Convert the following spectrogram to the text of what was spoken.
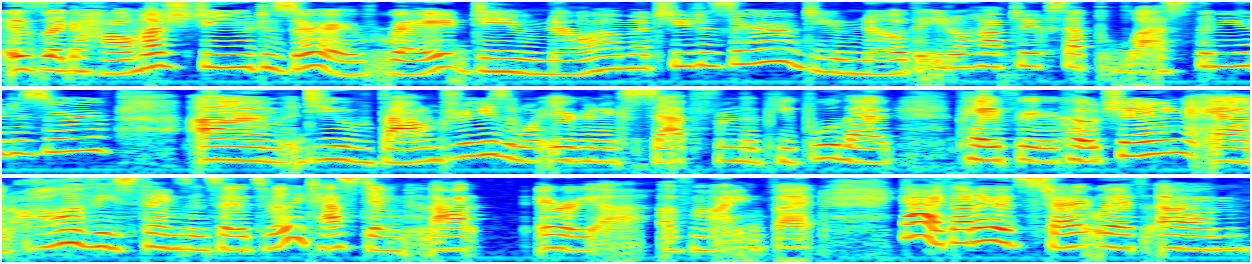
is like, how much do you deserve, right? Do you know how much you deserve? Do you know that you don't have to accept less than you deserve? Um, do you have boundaries and what you're going to accept from the people that pay for your coaching and all of these things? And so it's really testing that area of mine. But yeah, I thought I would start with um,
